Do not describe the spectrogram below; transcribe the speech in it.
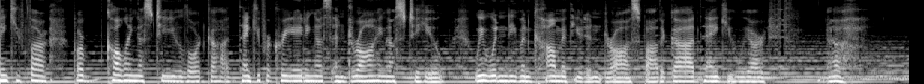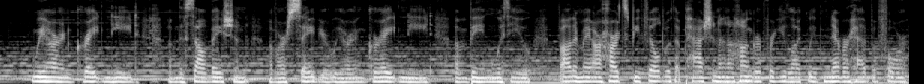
Thank you for, for calling us to you, Lord God. Thank you for creating us and drawing us to you. We wouldn't even come if you didn't draw us, Father God. Thank you. We are. Uh, we are in great need of the salvation of our Savior. We are in great need of being with you. Father, may our hearts be filled with a passion and a hunger for you like we've never had before.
